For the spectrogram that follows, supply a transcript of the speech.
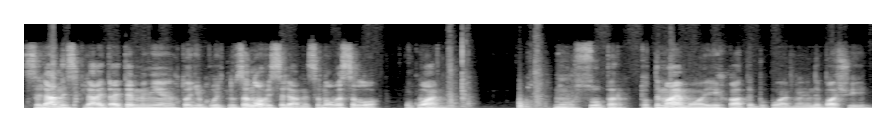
Селяни сплять, дайте мені хто-небудь. Ну це нові селяни, це нове село. Буквально. Ну, супер. Тут немає моєї хати, буквально, я не бачу її.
